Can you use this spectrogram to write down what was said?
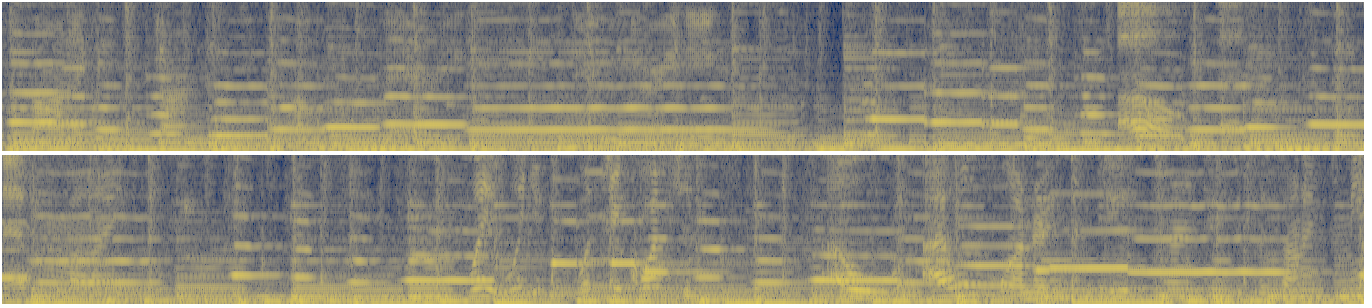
Sonic is starting to very, draining. Oh, then never mind. Wait, wait, what's your question? Oh, I was wondering, could you turn into Super Sonic for me?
